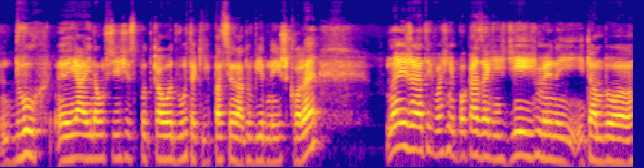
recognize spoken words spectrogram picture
dwóch, e, ja i nauczyciel się spotkało, dwóch takich pasjonatów w jednej szkole. No i że na tych właśnie pokazach jeździliśmy no i, i tam było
